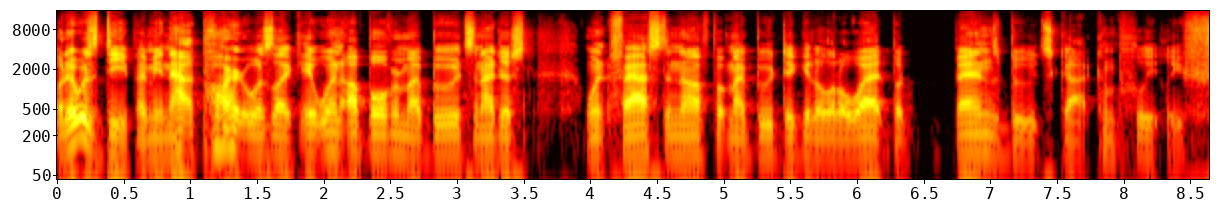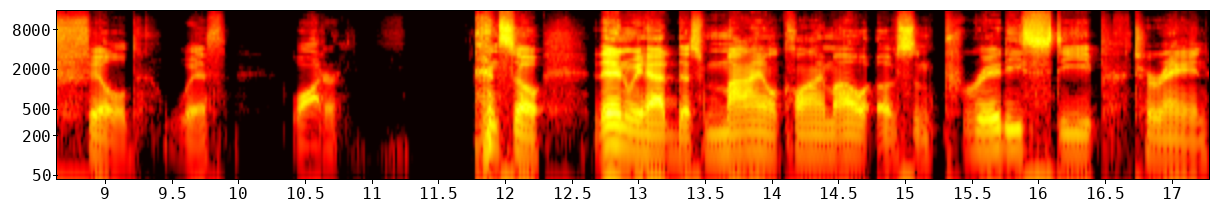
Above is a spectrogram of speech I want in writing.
But it was deep. I mean, that part was like it went up over my boots, and I just went fast enough, but my boot did get a little wet. But Ben's boots got completely filled with water. And so then we had this mile climb out of some pretty steep terrain.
